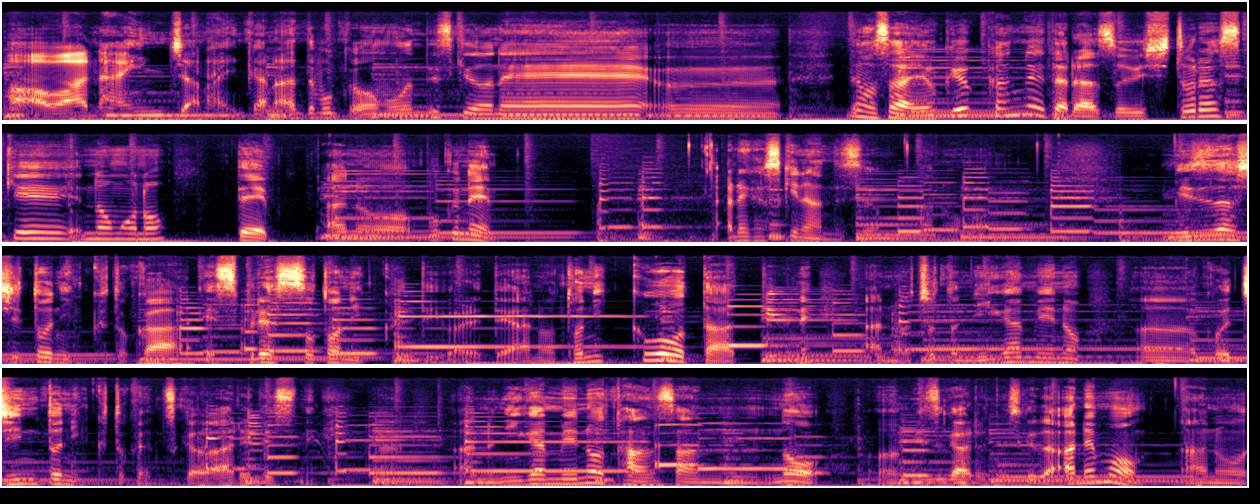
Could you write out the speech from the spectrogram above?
合わないんじゃないかなって僕は思うんですけどね。うん。でもさ、よくよく考えたら、そういうシトラス系のものって、あの、僕ね、あれが好きなんですよ。あの、水出しトニックとかエスプレッソトニックって言われてあのトニックウォーターっていうねあのちょっと苦めの、うん、これジントニックとかに使うあれですね、うん、あの苦めの炭酸の水があるんですけどあれもあの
